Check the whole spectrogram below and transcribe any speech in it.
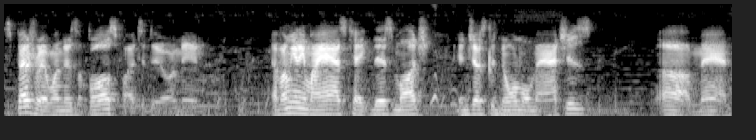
Especially when there's a boss fight to do. I mean, if I'm getting my ass kicked this much in just the normal matches, oh man.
